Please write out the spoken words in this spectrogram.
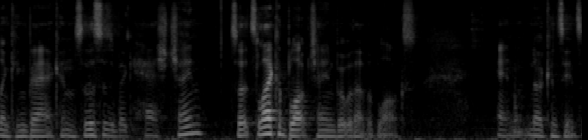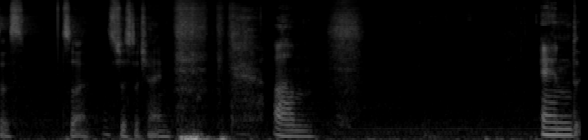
linking back. And so this is a big hash chain. So it's like a blockchain but without the blocks and no consensus. So it's just a chain. um, and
